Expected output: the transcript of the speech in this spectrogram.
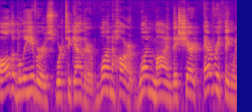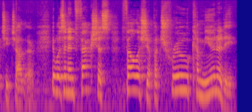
All the believers were together, one heart, one mind. They shared everything with each other. It was an infectious fellowship, a true community,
